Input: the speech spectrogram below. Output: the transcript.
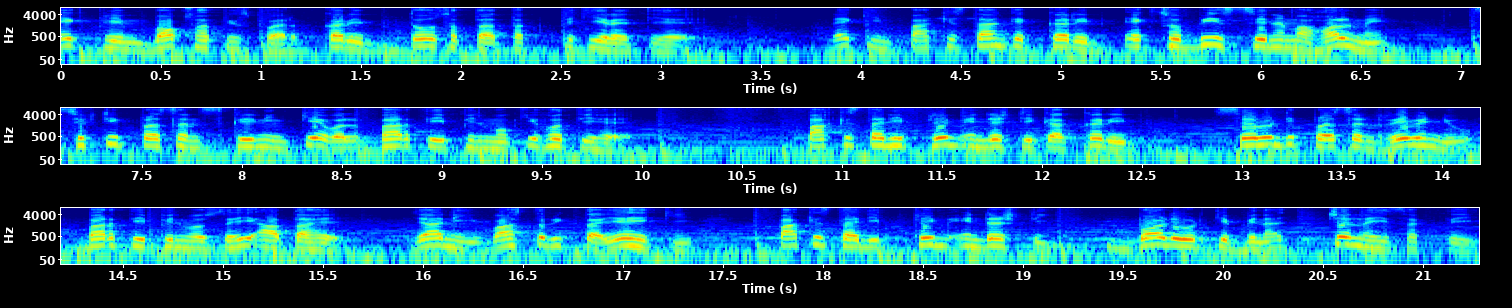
एक फ़िल्म बॉक्स ऑफ़िस पर करीब दो सप्ताह तक टिकी रहती है। लेकिन पाकिस्तान के करीब 120 सिनेमा हॉल में 60 परसेंट स्क्रीनिंग केवल भारतीय फ़िल्मों की होती है। पाकिस्तानी फ़िल्म इंडस्ट्री का करीब 70 परसेंट रेवेन्यू भारतीय फ़िल्मों से ही आता है। यानी वास्तविकता यह है कि पाकिस्तानी फ़िल्म इंडस्ट्री बॉलीवुड के बिना चल नहीं सकती।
